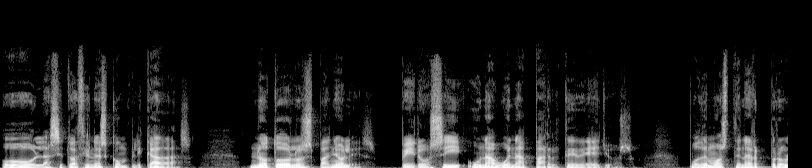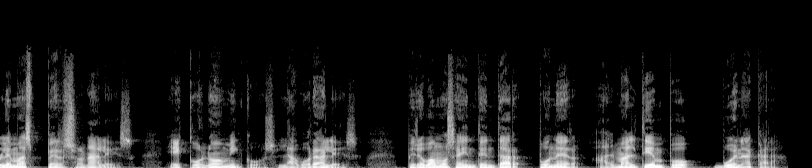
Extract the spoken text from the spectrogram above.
o las situaciones complicadas. No todos los españoles, pero sí una buena parte de ellos. Podemos tener problemas personales, económicos, laborales, pero vamos a intentar poner al mal tiempo buena cara.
